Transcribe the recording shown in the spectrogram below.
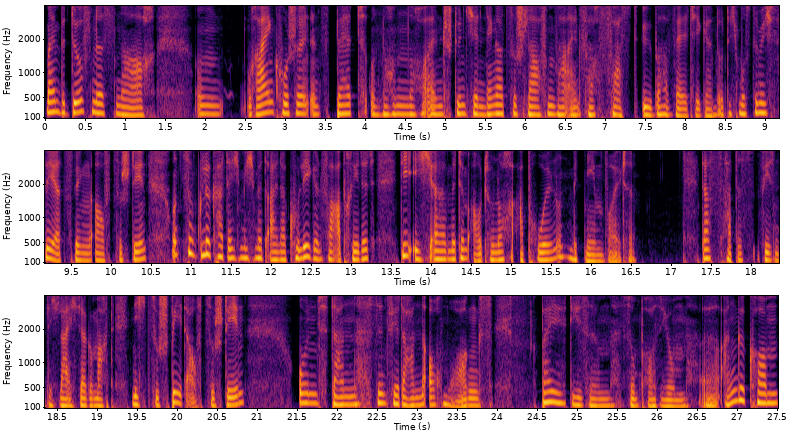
Mein Bedürfnis nach um, reinkuscheln ins Bett und noch, noch ein Stündchen länger zu schlafen war einfach fast überwältigend. Und ich musste mich sehr zwingen aufzustehen. Und zum Glück hatte ich mich mit einer Kollegin verabredet, die ich äh, mit dem Auto noch abholen und mitnehmen wollte. Das hat es wesentlich leichter gemacht, nicht zu spät aufzustehen. Und dann sind wir dann auch morgens bei diesem Symposium äh, angekommen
